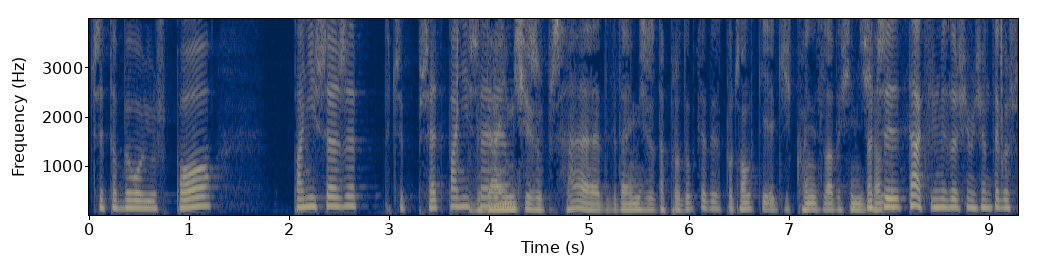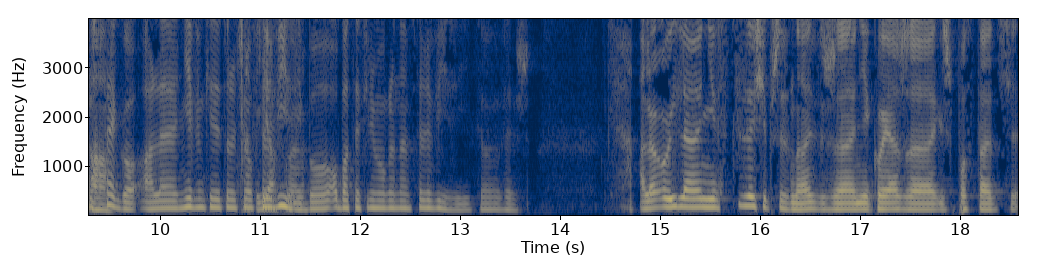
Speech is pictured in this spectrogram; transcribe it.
czy to było już po Punisherze, czy przed Punisherem. Wydaje mi się, że przed. Wydaje mi się, że ta produkcja to jest początki, jakiś koniec lat 80. Znaczy tak, film jest z 86, ale nie wiem kiedy to leciało w Jasne. telewizji, bo oba te filmy oglądałem w telewizji i to wiesz. Ale o ile nie wstydzę się przyznać, że nie kojarzę, iż postać e,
